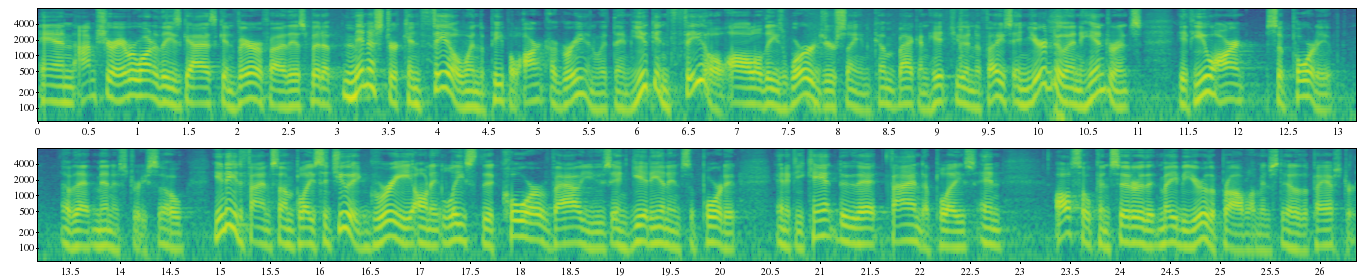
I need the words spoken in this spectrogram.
And I'm sure every one of these guys can verify this, but a minister can feel when the people aren't agreeing with them. You can feel all of these words you're saying come back and hit you in the face, and you're doing hindrance if you aren't supportive of that ministry. So you need to find some place that you agree on at least the core values and get in and support it. And if you can't do that, find a place and also consider that maybe you're the problem instead of the pastor.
